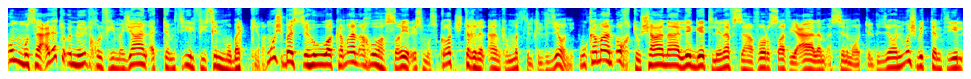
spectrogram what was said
امه ساعدته إنه يدخل في مجال التمثيل في سن مبكرة. مش بس هو كمان أخوها الصغير اسمه سكوت يشتغل الآن كممثل تلفزيوني. وكمان أخته شانا لقت لنفسها فرصة في عالم السينما والتلفزيون مش بالتمثيل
